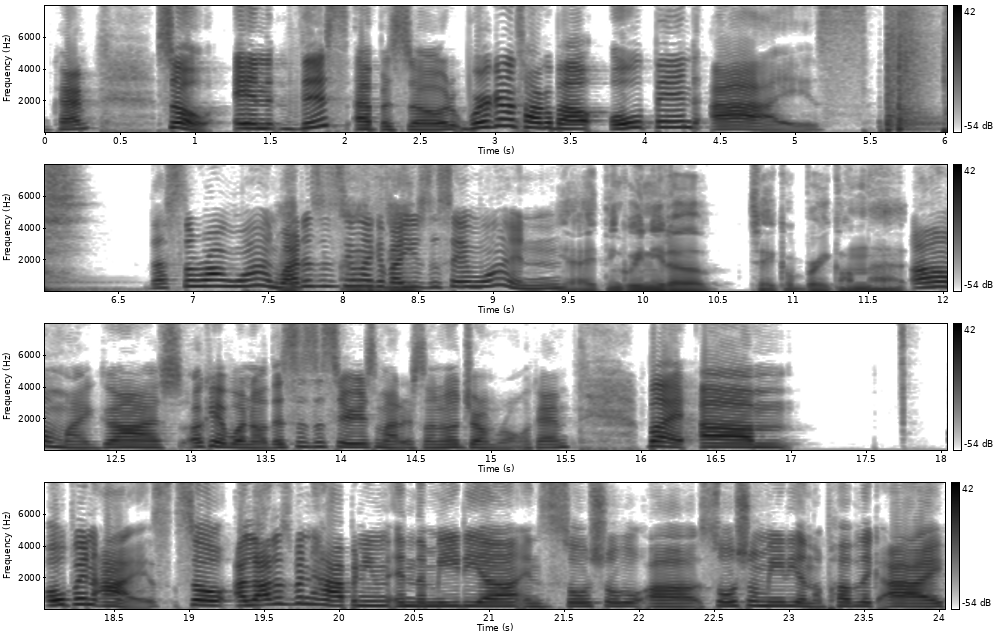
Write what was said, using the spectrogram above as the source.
Okay. So, in this episode, we're going to talk about opened eyes. That's the wrong one. Why I- does it seem I like if I use the same one? Yeah, I think we need to take a break on that. Oh my gosh. Okay, well no, this is a serious matter, so no drum roll, okay? But um open eyes. So a lot has been happening in the media in social uh social media in the public eye,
